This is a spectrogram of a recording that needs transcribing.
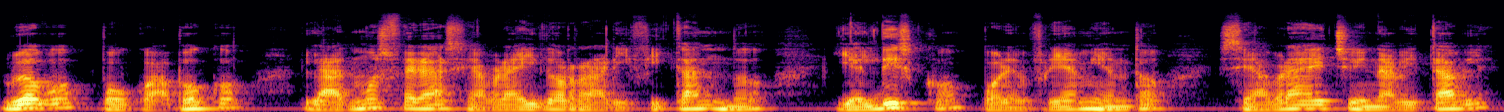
Luego, poco a poco, la atmósfera se habrá ido rarificando y el disco, por enfriamiento, se habrá hecho inhabitable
